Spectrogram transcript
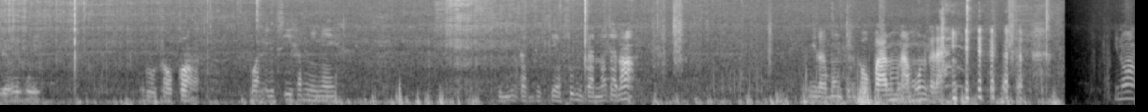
เดี๋ยวให้คุยดูเขากล้องปอนเอฟซีครับยังไงกินน้ำกันเสียบๆซุ่มกันเนาะจ้าเนาะนี่แหละมองกินเขาวปลานุ่มหนามุ่นก็ได้พี่น้อง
